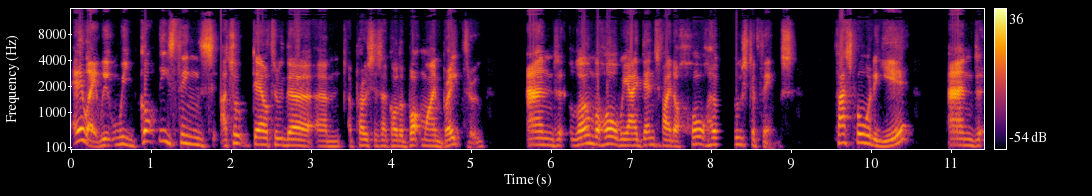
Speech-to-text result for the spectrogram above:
Anyway, we, we got these things. I took Dale through the um, a process I call the bottom line breakthrough. And lo and behold, we identified a whole host of things. Fast forward a year, and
